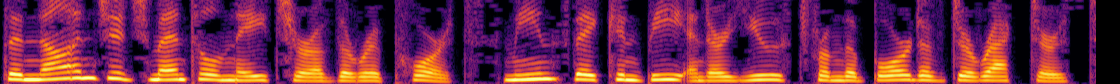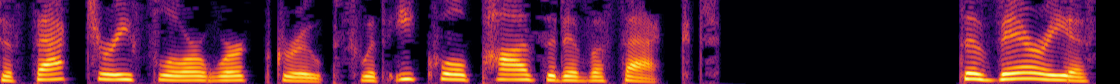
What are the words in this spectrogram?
The non-judgmental nature of the reports means they can be and are used from the board of directors to factory floor work groups with equal positive effect. The various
